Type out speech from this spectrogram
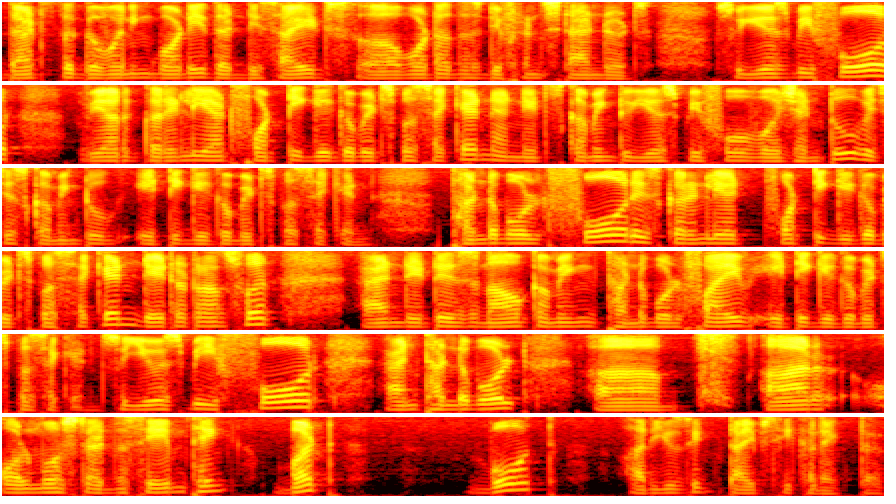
that's the governing body that decides uh, what are the different standards. So usb 4 we are currently at 40 gigabits per second and it's coming to usb 4 version 2 which is coming to 80 gigabits per second. Thunderbolt 4 is currently at 40 gigabits per second data transfer and it is now coming thunderbolt 5 80 gigabits per second. So usb 4 and thunderbolt uh, are almost at the same thing but both are using type c connector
